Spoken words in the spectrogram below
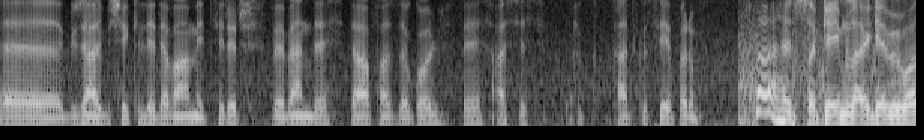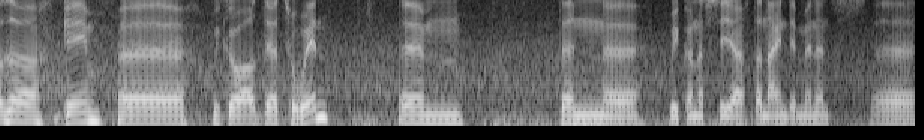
e, güzel bir şekilde devam ettirir ve ben de daha fazla gol ve asist katkısı yaparım. Ah, it's a game like every other game. Uh, we go out there to win. Um, then uh, we're gonna see after 90 minutes uh,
